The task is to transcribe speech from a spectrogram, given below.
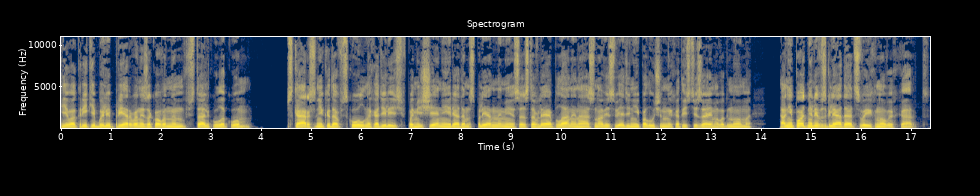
Его крики были прерваны закованным в сталь кулаком. Скарсник и Давскул находились в помещении рядом с пленными, составляя планы на основе сведений, полученных от истязаемого гнома. Они подняли взгляды от своих новых карт.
